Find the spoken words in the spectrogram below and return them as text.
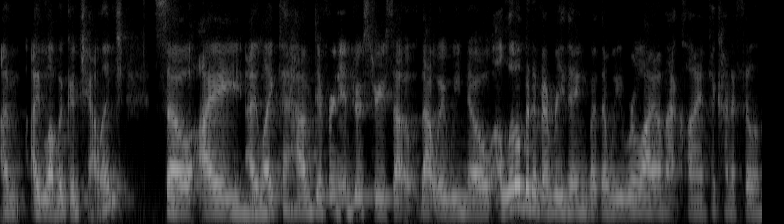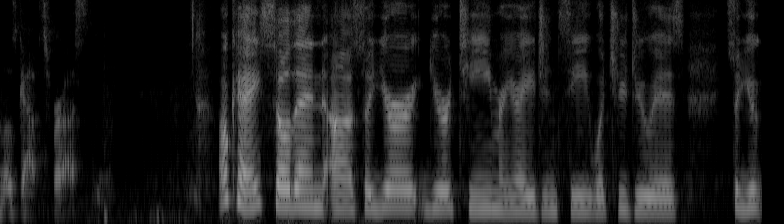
I'm, I love a good challenge. So I, mm-hmm. I like to have different industries so that way we know a little bit of everything, but then we rely on that client to kind of fill in those gaps for us. Okay, so then uh, so your your team or your agency, what you do is so you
